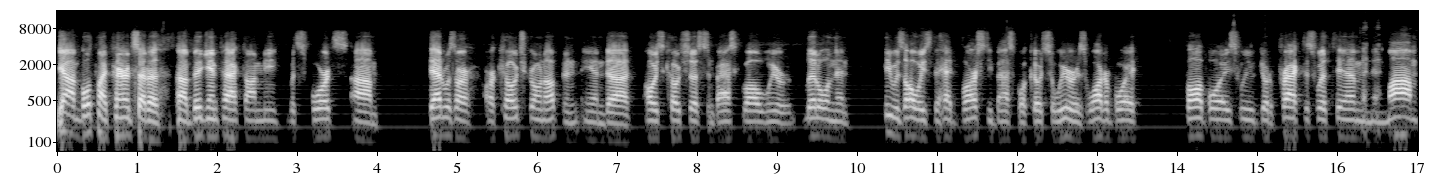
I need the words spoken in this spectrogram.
Yeah, both my parents had a, a big impact on me with sports. Um, dad was our, our coach growing up and, and uh, always coached us in basketball when we were little. And then he was always the head varsity basketball coach. So we were his water boy, ball boys. We would go to practice with him. And then mom,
